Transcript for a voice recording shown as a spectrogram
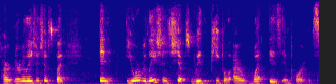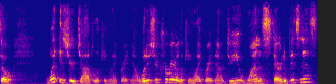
partner relationships, but in your relationships with people are what is important. So, what is your job looking like right now? What is your career looking like right now? Do you want to start a business?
